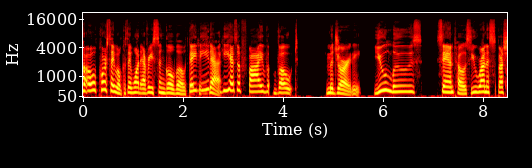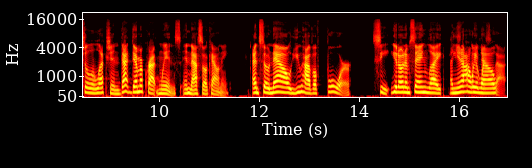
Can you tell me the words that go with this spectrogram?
Oh, of course they will because they want every single vote. They can need get. he has a five vote majority. You lose Santos, you run a special election, that Democrat wins in Nassau County. And so now you have a four seat. You know what I'm saying? Like And you know how we know? that.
